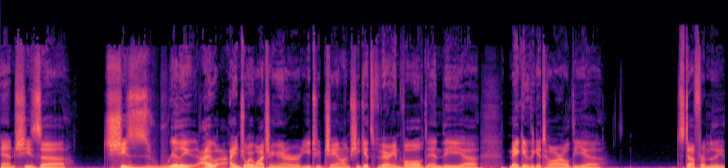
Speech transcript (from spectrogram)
and she's uh she's really I I enjoy watching her YouTube channel and she gets very involved in the uh making of the guitar, all the uh stuff from the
